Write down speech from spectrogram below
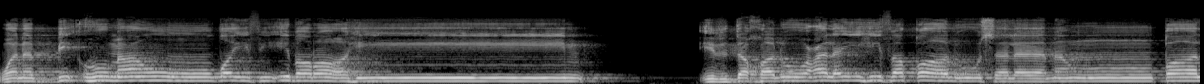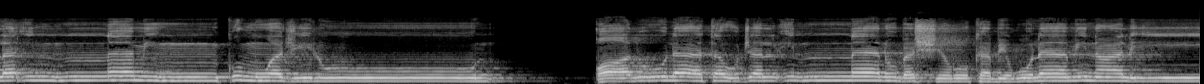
ونبئهم عن ضيف إبراهيم. إذ دخلوا عليه فقالوا سلاما قال إنا منكم وجلون. قالوا لا توجل إنا نبشرك بغلام عليم.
